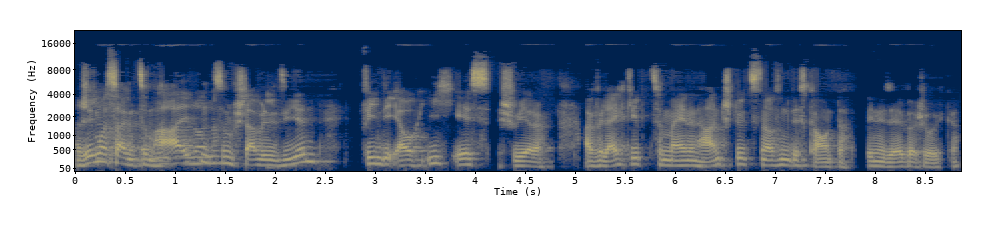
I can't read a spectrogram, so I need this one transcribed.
Also ich muss sagen, zum Halten, zum Stabilisieren finde auch ich es schwerer. Aber vielleicht liegt es an meinen Handstützen aus dem Discounter. Bin ich selber schuld. Gell?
